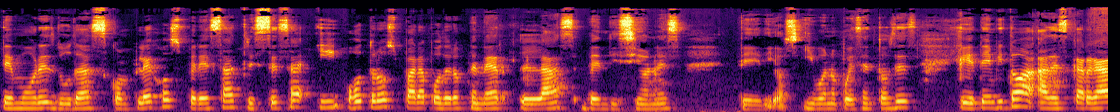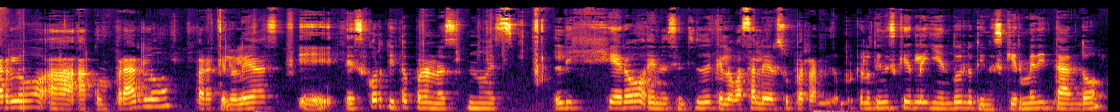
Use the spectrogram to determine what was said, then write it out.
temores, dudas, complejos, pereza, tristeza y otros para poder obtener las bendiciones de Dios. Y bueno, pues entonces eh, te invito a, descargarlo, a, comprarlo para que lo leas. Eh, es cortito, pero no es, no es ligero en el sentido de que lo vas a leer súper rápido, porque lo tienes que ir leyendo y lo tienes que ir meditando.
